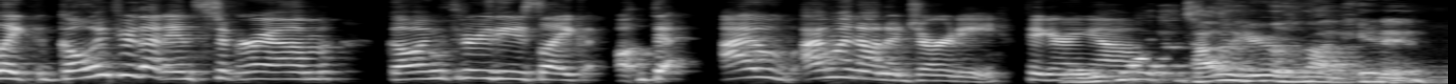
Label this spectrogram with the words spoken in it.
like going through that Instagram, going through these like, uh, the, I, I went on a journey figuring out. Tyler Herro's not kidding.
